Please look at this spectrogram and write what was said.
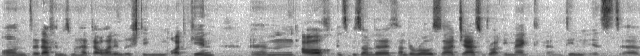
Und äh, dafür muss man halt auch an den richtigen Ort gehen. Ähm, auch insbesondere Thunder Rosa, Jazz und Rodney Mack, ähm, denen ist äh,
